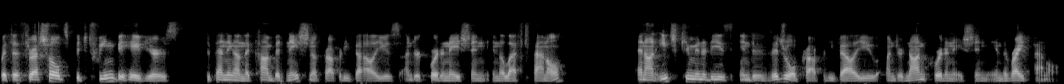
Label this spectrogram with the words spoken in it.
with the thresholds between behaviors depending on the combination of property values under coordination in the left panel, and on each community's individual property value under non-coordination in the right panel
